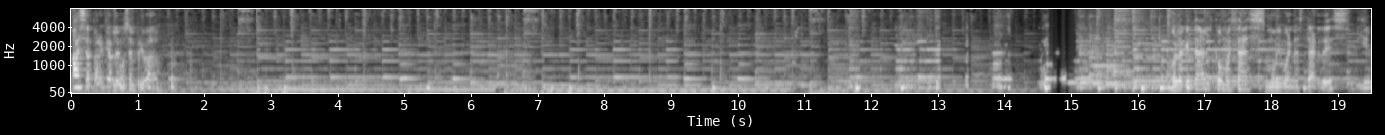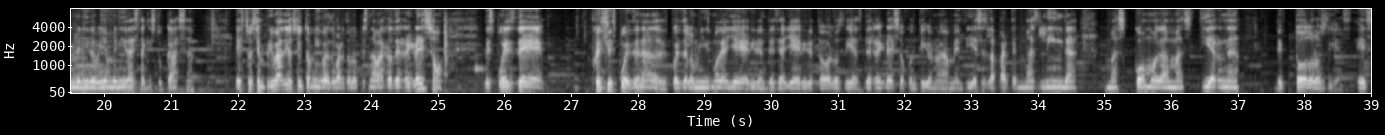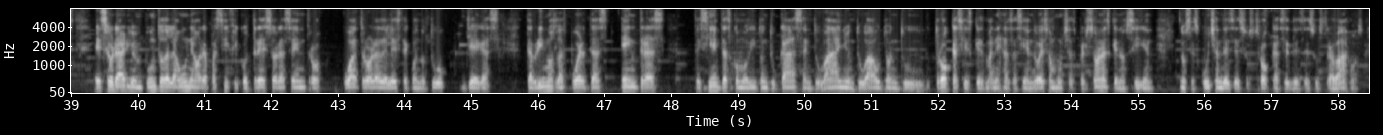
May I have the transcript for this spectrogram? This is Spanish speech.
Pasa para que hablemos en privado. Hola, ¿qué tal? ¿Cómo estás? Muy buenas tardes. Bienvenido, bienvenida esta que es tu casa. Esto es en privado. Yo soy tu amigo Eduardo López Navarro de regreso. Después de pues después de nada, después de lo mismo de ayer y de antes de ayer y de todos los días, de regreso contigo nuevamente. Y esa es la parte más linda, más cómoda, más tierna de todos los días. Es ese horario en punto de la una hora Pacífico, tres horas centro, cuatro horas del este, cuando tú llegas, te abrimos las puertas, entras, te sientas comodito en tu casa, en tu baño, en tu auto, en tu troca, si es que manejas haciendo eso. Muchas personas que nos siguen, nos escuchan desde sus trocas, desde sus trabajos.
